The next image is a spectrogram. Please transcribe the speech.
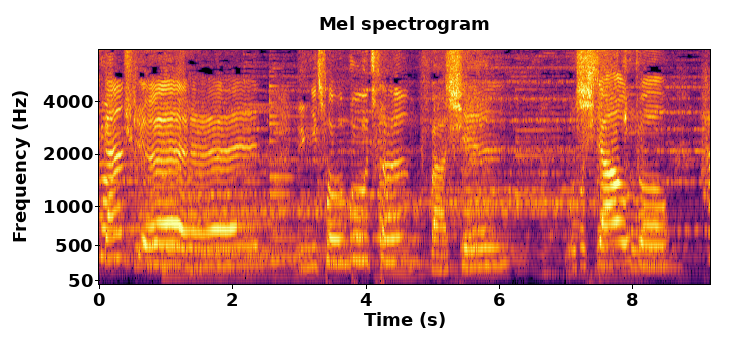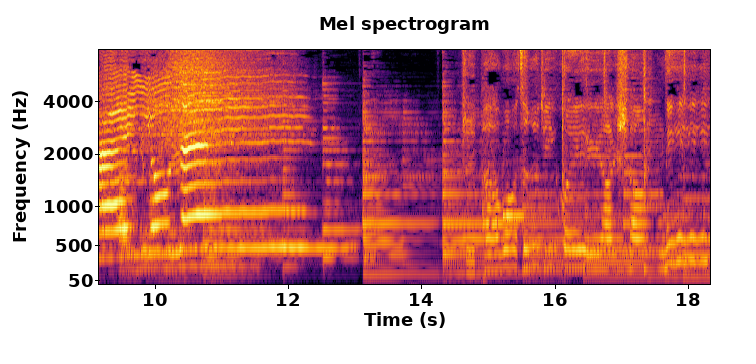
感觉你从不曾发现，我笑中还有泪。只怕我自己会爱上你，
